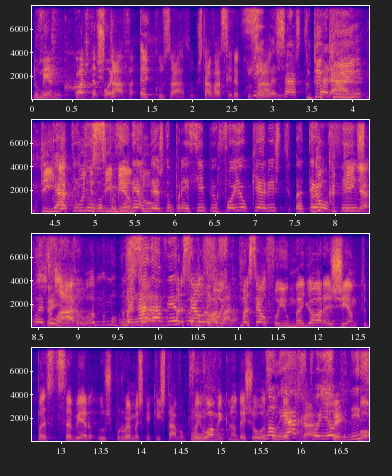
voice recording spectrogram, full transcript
Do mesmo que Costa foi. Estava acusado, estava a ser Sim, acusado mas já has de de reparar que que, a tinha atitude do Presidente conhecimento desde o princípio foi eu quero isto até de ao que fim tinha, claro, Não tem nada a ver Marcelo com a foi. Marcelo foi o melhor agente para saber os problemas que aqui estavam. Foi o homem que não deixou o assunto Aliás, enterrar. foi eu Sim. que disse, Bom,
